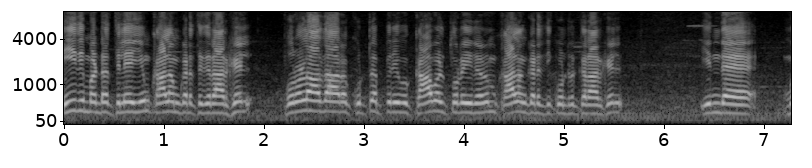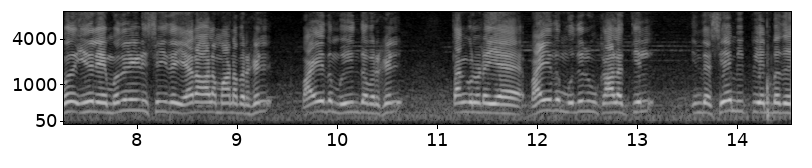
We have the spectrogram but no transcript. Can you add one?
நீதிமன்றத்திலேயும் காலம் கடத்துகிறார்கள். பொருளாதார குற்றப்பிரிவு காவல்துறையினரும் காலம் கடத்தி கொண்டிருக்கிறார்கள். இந்த மு இதில் முதலீடு செய்த ஏராளமானவர்கள் வயது முதிர்ந்தவர்கள் தங்களுடைய வயது முதிர்வு காலத்தில் இந்த சேமிப்பு என்பது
